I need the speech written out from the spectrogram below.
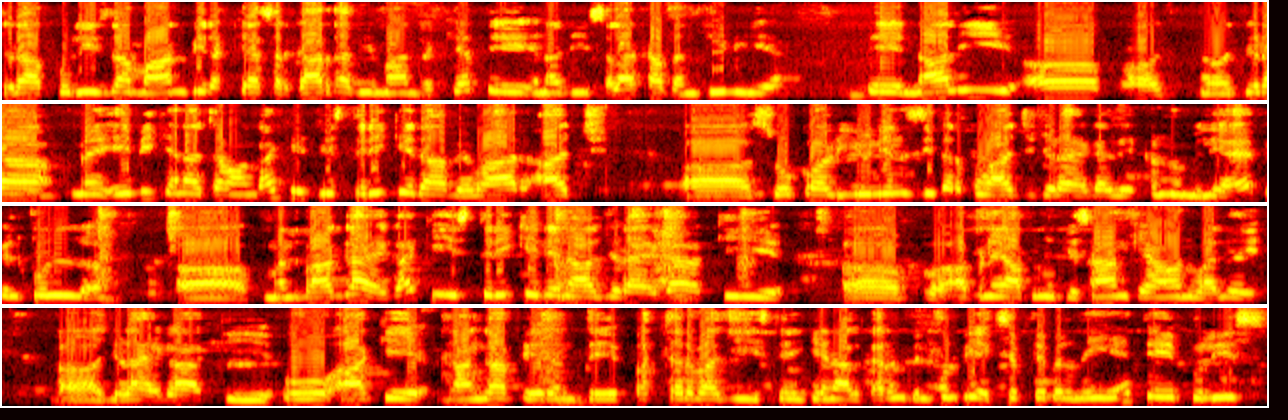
ਜਿਹੜਾ ਪੁਲਿਸ ਦਾ ਮਾਨ ਵੀ ਰੱਖਿਆ, ਸਰਕਾਰ ਦਾ ਵੀ ਮਾਨ ਰੱਖਿਆ ਤੇ ਇਹਨਾਂ ਦੀ ਸਲਾਖਾ ਬੰਦੀ ਵੀ ਹੈ। ਤੇ ਨਾਲ ਹੀ ਜਿਹੜਾ ਮੈਂ ਇਹ ਵੀ ਕਹਿਣਾ ਚਾਹਾਂਗਾ ਕਿ ਜਿਸ ਤਰੀਕੇ ਦਾ ਵਿਵਹਾਰ ਅੱਜ ਸੋ ਕਾਲਡ ਯੂਨੀਅਨਸ ਦੀ ਤਰਫੋਂ ਅੱਜ ਜਿਹੜਾ ਹੈਗਾ ਦੇਖਣ ਨੂੰ ਮਿਲਿਆ ਹੈ, ਬਿਲਕੁਲ ਮੰਦਭਾਗਾ ਹੈਗਾ ਕਿ ਇਸ ਤਰੀਕੇ ਦੇ ਨਾਲ ਜਿਹੜਾ ਹੈਗਾ ਕਿ ਆਪਣੇ ਆਪ ਨੂੰ ਕਿਸਾਨ ਕਹਾਉਣ ਵਾਲੇ ਜਿਹੜਾ ਹੈਗਾ ਕਿ ਉਹ ਆ ਕੇ ਡਾਂਗਾ ਫੇਰਨ ਤੇ ਪੱਥਰਬਾਜ਼ੀ ਇਸ ਤਰੀਕੇ ਨਾਲ ਕਰਨ ਬਿਲਕੁਲ ਵੀ ਐਕਸੈਪਟੇਬਲ ਨਹੀਂ ਹੈ ਤੇ ਪੁਲਿਸ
